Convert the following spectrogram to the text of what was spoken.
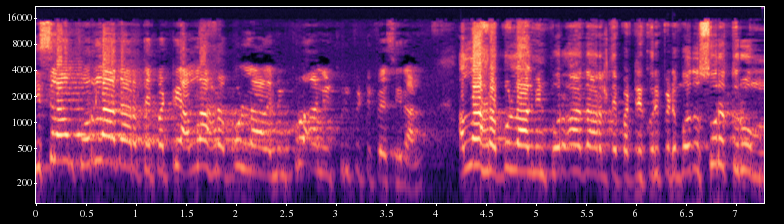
இஸ்லாம் பொருளாதாரத்தை பற்றி அல்லாஹ் ரபுல் ஆலமின் குர்ஆனில் குறிப்பிட்டு பேசுகிறான். அல்லாஹ் ரபுல் ஆலமின் பொருளாதாரத்தை பற்றி குறிப்பிடும் போது சூரத்துரும்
